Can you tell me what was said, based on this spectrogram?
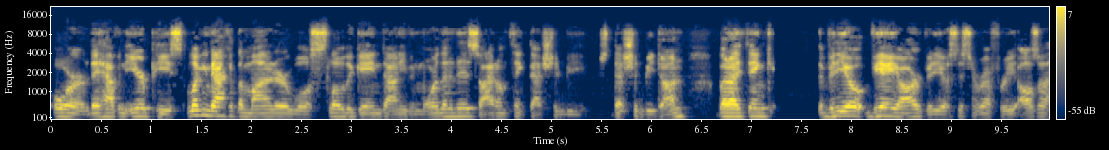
or they have an earpiece, looking back at the monitor will slow the game down even more than it is. So I don't think that should be that should be done. But I think the video VAR, Video Assistant Referee, also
